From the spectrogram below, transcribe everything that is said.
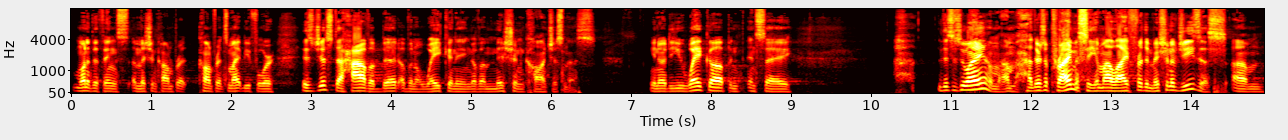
one of the things a mission conference might be for is just to have a bit of an awakening of a mission consciousness. You know, do you wake up and, and say, This is who I am? I'm, there's a primacy in my life for the mission of Jesus. Um,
